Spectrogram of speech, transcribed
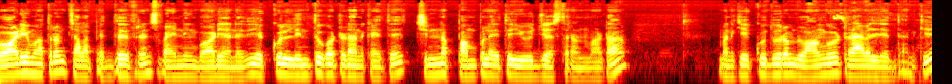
బాడీ మాత్రం చాలా పెద్దది ఫ్రెండ్స్ వైండింగ్ బాడీ అనేది. ఎక్కువ లింత్ కొట్టడానికైతే చిన్న పంపులు అయితే యూజ్ చేస్తారనమాట మనకి ఎక్కువ దూరం లాంగ్ ట్రావెల్ చేయడానికి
